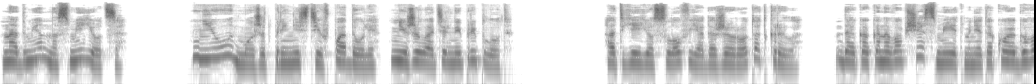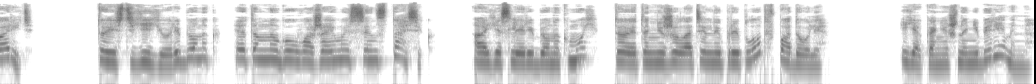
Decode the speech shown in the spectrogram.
надменно смеется. Не он может принести в подоле нежелательный приплод. От ее слов я даже рот открыла. Да как она вообще смеет мне такое говорить? То есть ее ребенок — это многоуважаемый сын Стасик. А если ребенок мой, то это нежелательный приплод в подоле? Я, конечно, не беременна,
